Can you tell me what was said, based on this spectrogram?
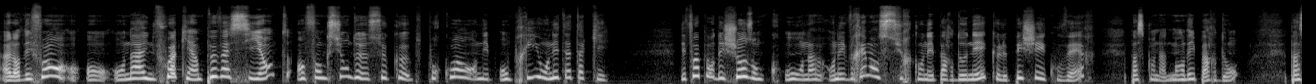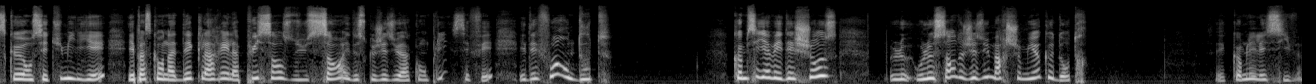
Alors des fois, on, a une foi qui est un peu vacillante en fonction de ce que, pourquoi on, est, on prie ou on est attaqué. Des fois, pour des choses, on, on est vraiment sûr qu'on est pardonné, que le péché est couvert, parce qu'on a demandé pardon, parce qu'on s'est humilié, et parce qu'on a déclaré la puissance du sang et de ce que Jésus a accompli, c'est fait. Et des fois, on doute. Comme s'il y avait des choses où le sang de Jésus marche mieux que d'autres. C'est comme les lessives.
